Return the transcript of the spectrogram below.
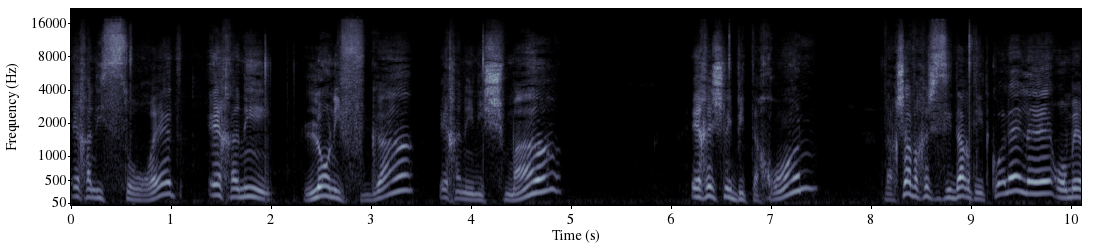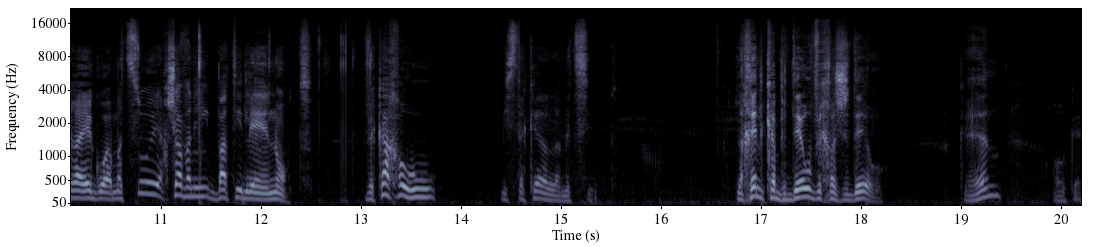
איך אני שורד, איך אני לא נפגע, איך אני נשמר, איך יש לי ביטחון, ועכשיו, אחרי שסידרתי את כל אלה, אומר האגו המצוי, עכשיו אני באתי ליהנות. וככה הוא מסתכל על המציאות. לכן כבדהו וחשדהו, כן? אוקיי?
